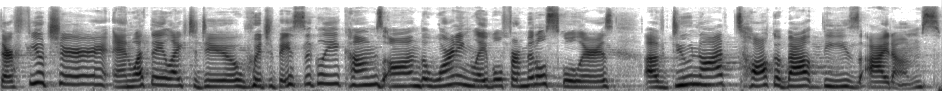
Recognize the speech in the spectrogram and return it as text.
their future and what they like to do, which basically comes on the warning label for middle schoolers of do not talk about these items.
